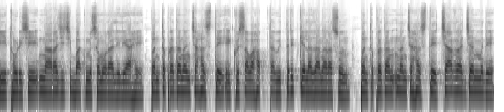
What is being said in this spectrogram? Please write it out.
ही थोडीशी नाराजीची बातमी समोर आलेली आहे. पंतप्रधानांच्या हस्ते एकविसावा हप्ता वितरित केला जाणार असून पंतप्रधानांच्या हस्ते चार राज्यांमध्ये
